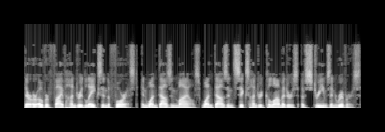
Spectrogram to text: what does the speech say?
There are over 500 lakes in the forest, and 1,000 miles (1,600 kilometers) of streams and rivers.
